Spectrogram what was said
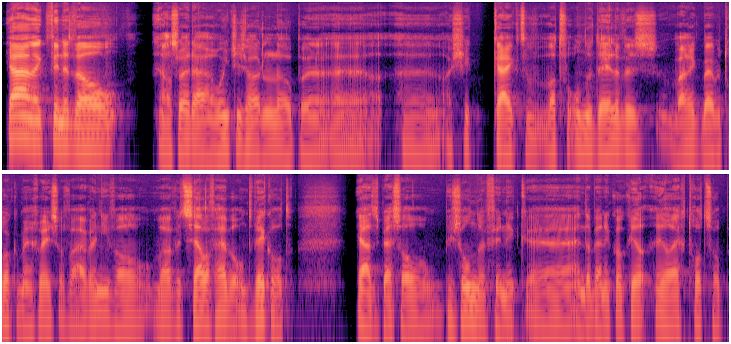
Ja, en ik vind het wel, als wij daar een rondje zouden lopen, uh, uh, als je kijkt wat voor onderdelen we, waar ik bij betrokken ben geweest, of waar we in ieder geval, waar we het zelf hebben ontwikkeld. Ja, het is best wel bijzonder, vind ik. Uh, en daar ben ik ook heel, heel erg trots op.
